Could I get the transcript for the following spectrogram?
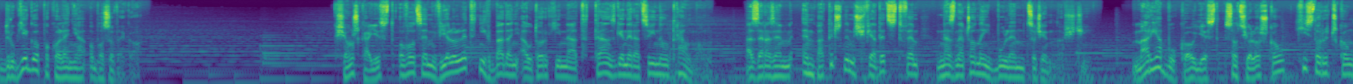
drugiego pokolenia obozowego. Książka jest owocem wieloletnich badań autorki nad transgeneracyjną traumą, a zarazem empatycznym świadectwem naznaczonej bólem codzienności. Maria Buko jest socjolożką, historyczką,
